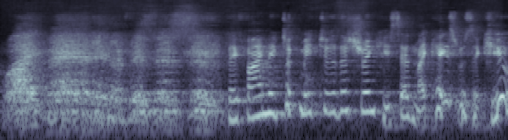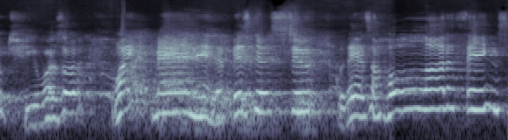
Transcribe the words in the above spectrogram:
white man in a business suit. They finally took me to the shrink. He said my case was acute. He was a white man in a business suit. Well, there's a whole lot of things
